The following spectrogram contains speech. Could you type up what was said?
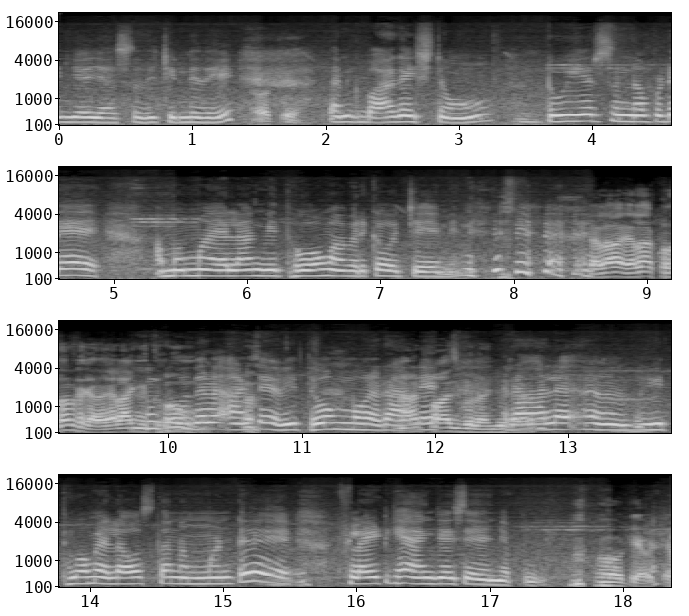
ఎంజాయ్ చేస్తుంది చిన్నది. తనకి బాగా ఇష్టం. టూ ఇయర్స్ ఉన్నప్పుడే అమ్మమ్మ ఎలాంగ్ విత్ హోమ్ అమెరికా వచ్చేయని ఎలా ఎలా కుదరదు కదా ఎలా మీకు home? కుదర అంటే విత్ హోమ్ రాలే. రాలే. విత్ హోమ్ ఎలా వస్తానమ్మంటే ఫ్లైట్కి హ్యాంగ్ చేసేయని చెప్పింది. ఓకే ఓకే.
